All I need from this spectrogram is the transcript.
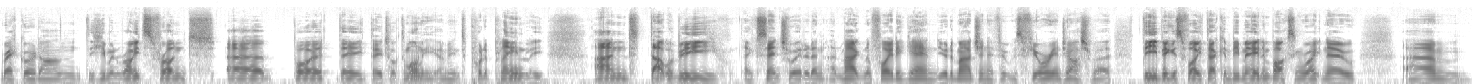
record on the human rights front. Uh, but they they took the money. I mean, to put it plainly, and that would be accentuated and, and, magnified again. You'd imagine if it was Fury and Joshua, the biggest fight that can be made in boxing right now. Um,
